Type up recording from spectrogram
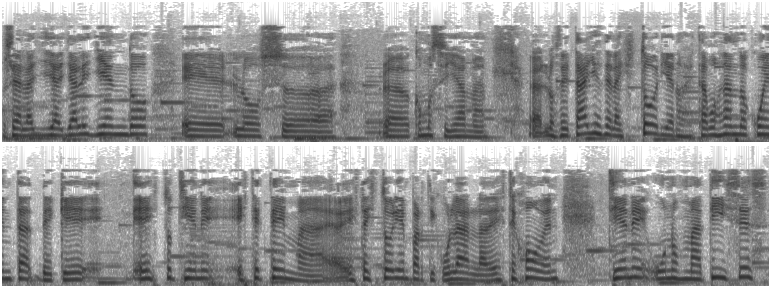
o sea, la- ya, ya leyendo eh, los... eh, eh, ¿cómo se llama? Eh, los detalles de la historia nos estamos dando cuenta de que esto tiene, este tema, esta historia en particular, la de este joven, tiene unos matices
